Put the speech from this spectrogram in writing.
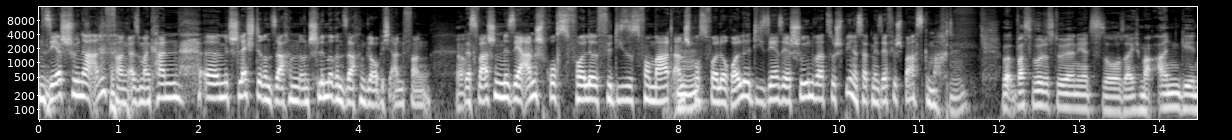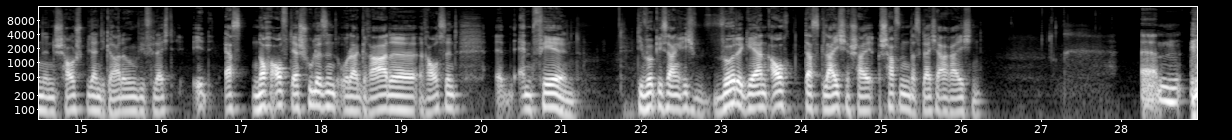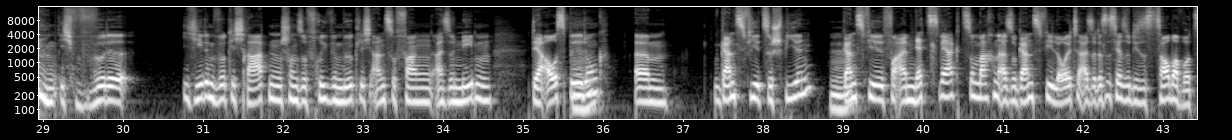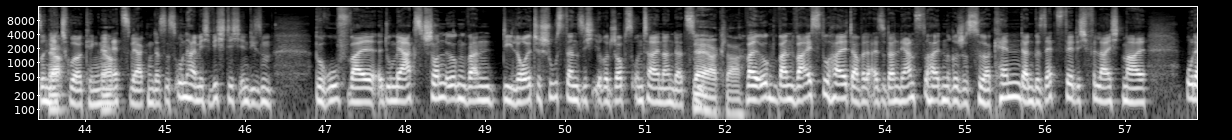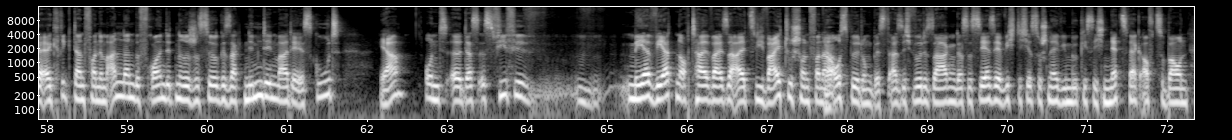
ein sehr schöner Anfang. Also man kann äh, mit schlechteren Sachen und schlimmeren Sachen, glaube ich, anfangen. Ja. Das war schon eine sehr anspruchsvolle, für dieses Format mhm. anspruchsvolle mhm. Rolle, die sehr, sehr schön war zu spielen. Es hat mir sehr viel Spaß gemacht. Mhm. Was würdest du denn jetzt so, sag ich mal, angehenden Schauspielern, die gerade irgendwie vielleicht erst noch auf der Schule sind oder gerade raus sind, äh, empfehlen? Die wirklich sagen, ich würde gern auch das Gleiche schaffen, das Gleiche erreichen? Ähm, ich würde jedem wirklich raten, schon so früh wie möglich anzufangen, also neben der Ausbildung mhm. ähm, ganz viel zu spielen, mhm. ganz viel vor allem Netzwerk zu machen, also ganz viele Leute, also das ist ja so dieses Zauberwort, so ja. Networking, ne, ja. Netzwerken, das ist unheimlich wichtig in diesem Beruf, weil du merkst schon irgendwann, die Leute schustern sich ihre Jobs untereinander zu. Ja, ja, klar. Weil irgendwann weißt du halt, also dann lernst du halt einen Regisseur kennen, dann besetzt er dich vielleicht mal oder er kriegt dann von einem anderen befreundeten Regisseur gesagt, nimm den mal, der ist gut. Ja, und äh, das ist viel, viel mehr wert noch teilweise, als wie weit du schon von der ja. Ausbildung bist. Also ich würde sagen, dass es sehr, sehr wichtig ist, so schnell wie möglich sich ein Netzwerk aufzubauen,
